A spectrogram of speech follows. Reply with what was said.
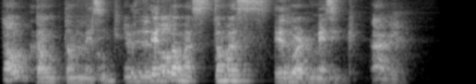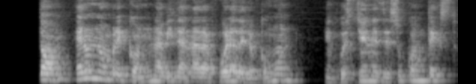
Tom. Tom, Tom Messick. Pensé Es Tom. Thomas, Thomas Edward Messick. Ah. Tom era un hombre con una vida nada fuera de lo común en cuestiones de su contexto.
